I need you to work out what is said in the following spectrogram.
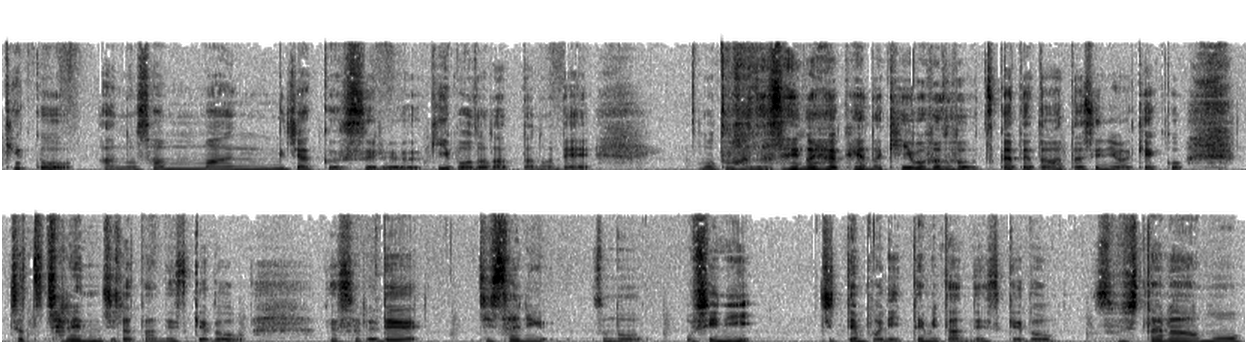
結構あの3万弱するキーボードだったのでもともと1,500円のキーボードを使ってた私には結構ちょっとチャレンジだったんですけどでそれで実際にその推しに実店舗に行ってみたんですけどそしたらも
